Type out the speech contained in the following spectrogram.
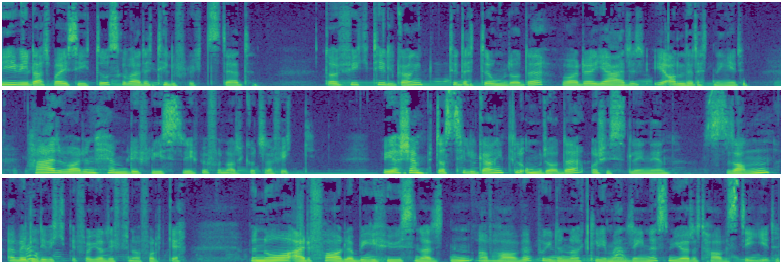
Vi vil at Vaisito skal være et tilfluktssted. Da vi fikk tilgang til dette området, var det gjerder i alle retninger. Her var det en hemmelig flystripe for narkotrafikk. Vi har kjempet oss tilgang til området og kystlinjen. Stranden er veldig viktig for Garifna-folket. Men nå er det farlig å bygge hus i nærheten av havet pga. klimaendringene som gjør at havet stiger.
